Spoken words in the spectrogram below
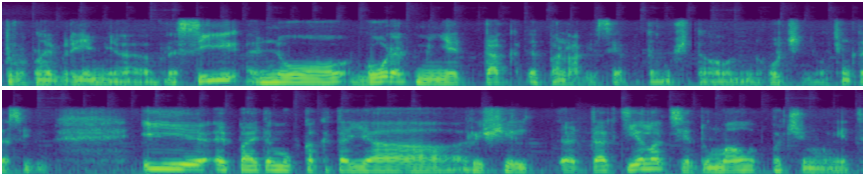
трудное время в России, но город мне так понравился, потому что он очень-очень красивый. И поэтому, когда я решил так делать, я думал, почему нет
